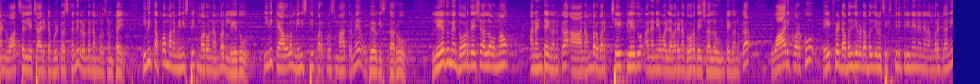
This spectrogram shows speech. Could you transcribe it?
and Vatsalya charitable trust అని రెండు నెంబర్స్ ఉంటాయి. ఇవి తప్ప మన మినిస్ట్రీకి మరో నెంబర్ లేదు. ఇవి కేవలం మినిస్ట్రీ పర్పస్ మాత్రమే ఉపయోగిస్తారు. లేదు మేము దూరదేశాల్లో ఉన్నాం అని అంటే కనుక ఆ నంబర్ వర్క్ చేయట్లేదు అని అనేవాళ్ళు ఎవరైనా దూరదేశాల్లో ఉంటే కనుక వారి కొరకు eight five double zero double zero six three three nine అనే నెంబర్కి కానీ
